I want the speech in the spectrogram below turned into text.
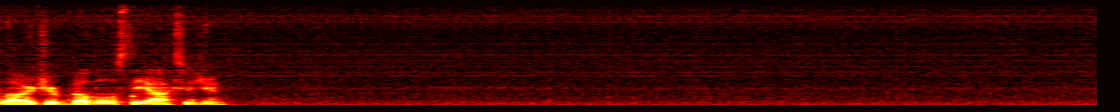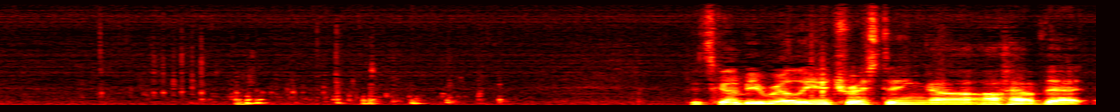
larger bubbles, the oxygen. It's going to be really interesting. Uh, I'll have that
